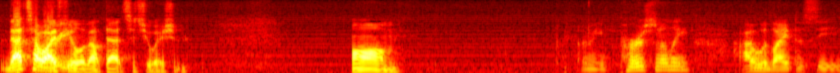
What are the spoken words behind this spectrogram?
that's how I feel about that situation. Um, I mean, personally, I would like to see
